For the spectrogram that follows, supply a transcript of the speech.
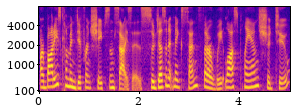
Our bodies come in different shapes and sizes, so doesn't it make sense that our weight loss plans should too?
